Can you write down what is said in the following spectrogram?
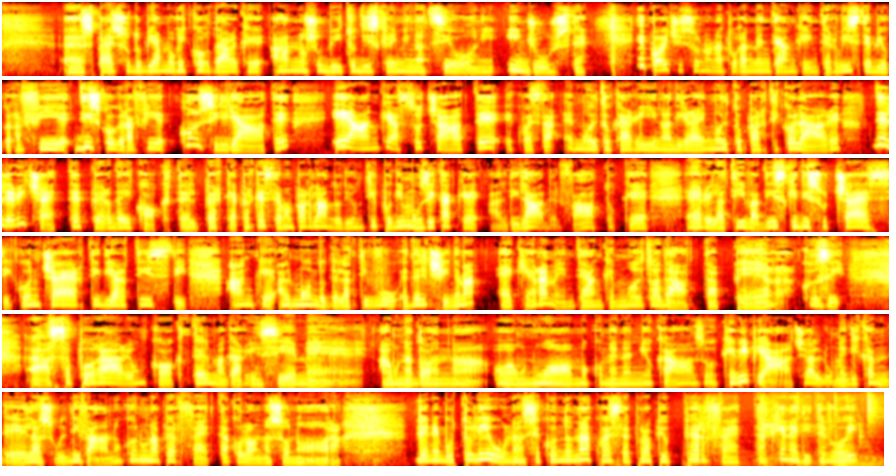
eh, spesso dobbiamo ricordare che hanno subito discriminazioni ingiuste. E poi ci sono naturalmente anche interviste, biografie, discografie consigliate e anche associate, e questa è molto carina, direi molto particolare, delle ricette per dei cocktail. Perché? Perché stiamo parlando di un tipo di musica che al di là del fatto che è relativa a dischi di successi, concerti di artisti, anche al mondo della tv e del cinema, è chiaramente anche molto adatta per così assaporare un cocktail magari insieme a una donna o a un uomo come nel mio caso che vi piace al lume di candela sul divano con una perfetta colonna sonora. Ve ne butto lì una, secondo me questa è proprio perfetta. Che ne dite voi?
